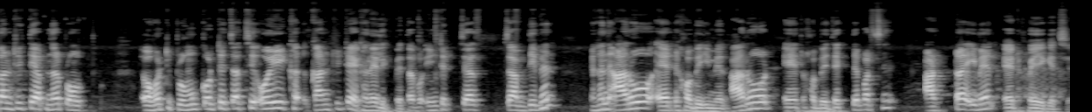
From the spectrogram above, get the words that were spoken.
কান্ট্রিতে আপনার অফারটি প্রমোট করতে চাচ্ছে, ওই কান্ট্রিটা এখানে লিখবে। তারপর ইন্টার চাপ দিবেন। এখানে আরও অ্যাড হবে ইমেল আরও অ্যাড হবে, দেখতে পাচ্ছেন আটটা ইমেল অ্যাড হয়ে গেছে।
